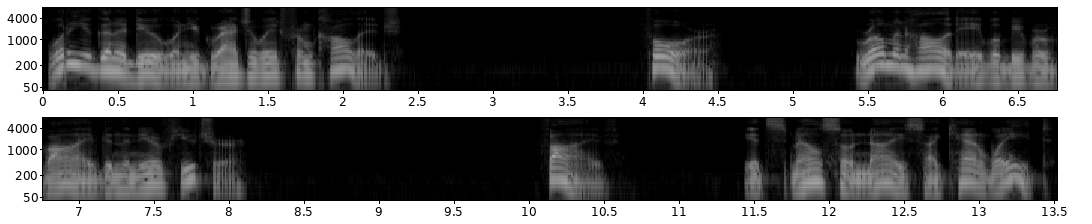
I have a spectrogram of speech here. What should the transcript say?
What are you going to do when you graduate from college? 4. Roman holiday will be revived in the near future. 5. It smells so nice, I can't wait.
